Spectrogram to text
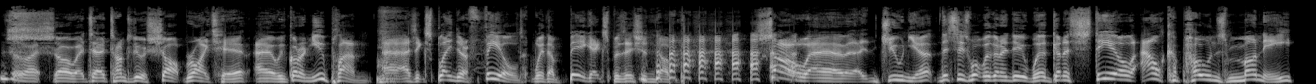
It's all right. So it's uh, time to do a sharp right here. Uh, we've got a new plan, uh, as explained in a field with a big exposition dump. so, uh, Junior, this is what we're going to do. We're going to steal Al Capone's money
